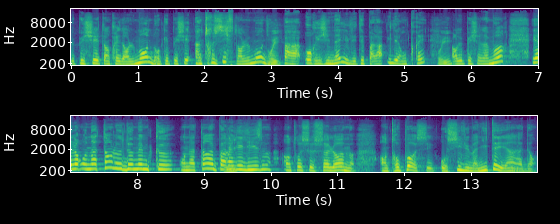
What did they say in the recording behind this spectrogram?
Le péché est entré dans le monde, donc le péché intrusif dans le monde. Il n'est pas originel, il n'était pas là, il est entré par le péché de la mort. Et alors on attend le de même que, on attend un parallélisme entre ce seul homme, anthropos, c'est aussi l'humanité, hein, Adam,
